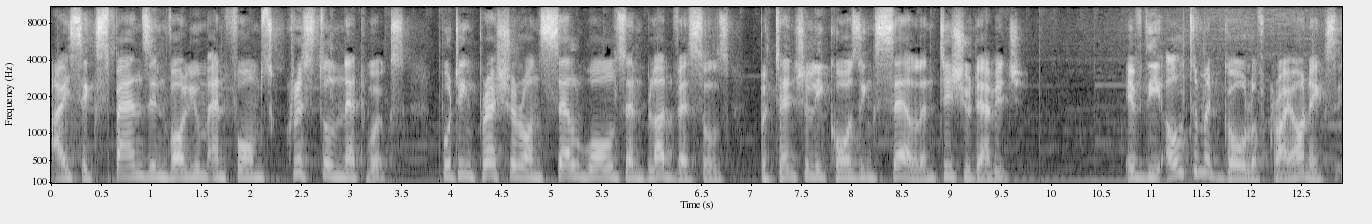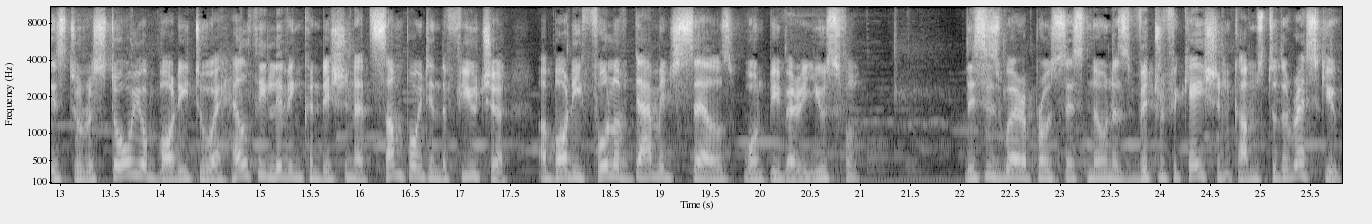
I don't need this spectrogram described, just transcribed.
Ice expands in volume and forms crystal networks, putting pressure on cell walls and blood vessels, potentially causing cell and tissue damage. If the ultimate goal of cryonics is to restore your body to a healthy living condition at some point in the future, a body full of damaged cells won't be very useful. This is where a process known as vitrification comes to the rescue.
